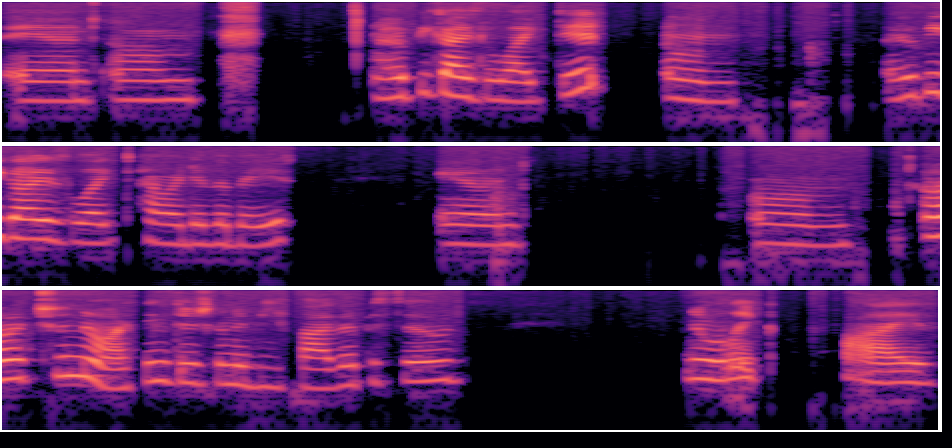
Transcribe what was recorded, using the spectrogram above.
and, um, I hope you guys liked it. Um, I hope you guys liked how I did the base, and um, actually, no, I think there's to be five episodes. No, like five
